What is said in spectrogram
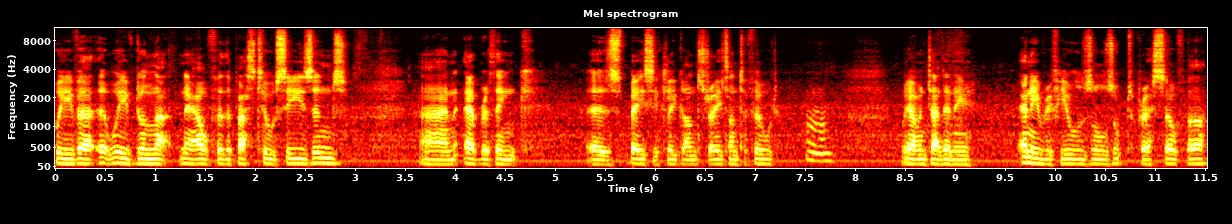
we've uh, we've done that now for the past two seasons, and everything has basically gone straight onto food. Hmm. We haven't had any any refusals up to press so far.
